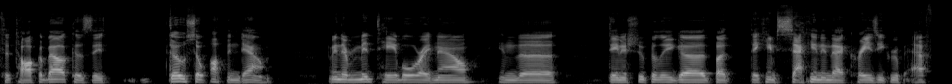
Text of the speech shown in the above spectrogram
to talk about because they go so up and down. I mean, they're mid-table right now in the Danish Superliga, but they came second in that crazy Group F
